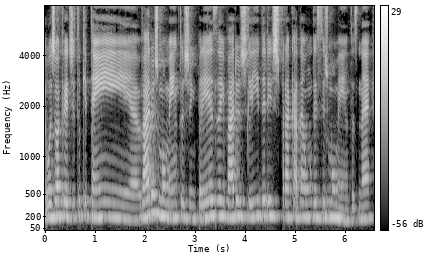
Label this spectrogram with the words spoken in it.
uh, hoje eu acredito que tem vários momentos de empresa e vários líderes para cada um desses momentos, né?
